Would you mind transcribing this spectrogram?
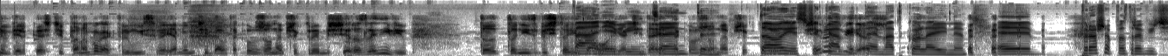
wielkości Pana Boga, który mówi, słuchaj, ja bym ci dał taką żonę, przy której byś się rozleniwił. To, to nic byś to nie Panie dało. Ja ci daję taką żonę, przy której To jest się ciekawy rozwijasz. temat kolejny. E, proszę pozdrowić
